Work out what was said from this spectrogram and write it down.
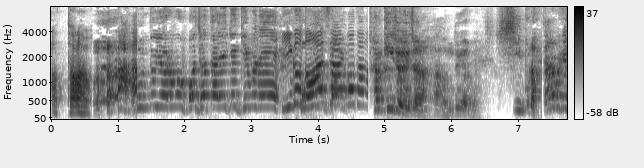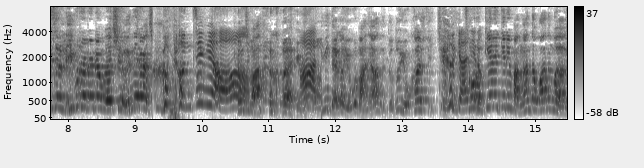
어쩌라고. 운동 여러분 보셨자 이게 기분에 이거 너한테 한 거잖아. 차르키기 전에 있잖아. 아 운동 여러분. 씨부라 자 여러분께서 리브라르랑 외친 은혜랑 그거 편집이야. 편집 안 할 거야 이거. 아. 이미 내가 욕을 많이 하는데 너도 욕할 수 있지. 그게 아니라- 서로 끼리끼리 만난다고 하는 거야.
